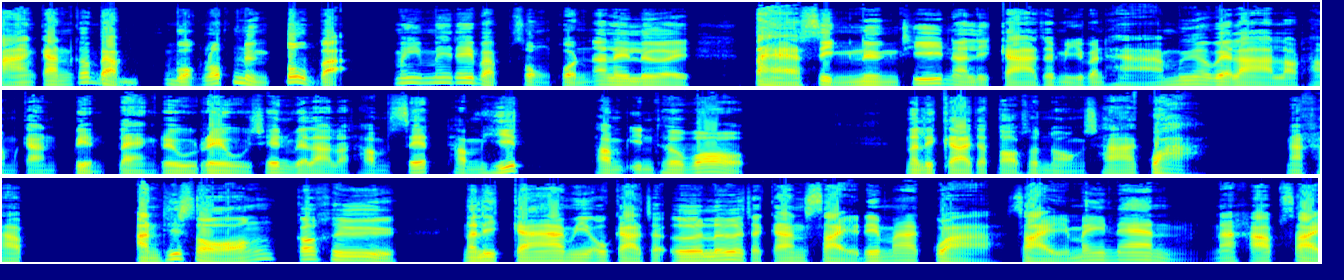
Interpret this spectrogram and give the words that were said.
ต่างกันก็แบบบวกลบหนึ่งตุบอะไม่ไม่ได้แบบส่งผลอะไรเลย แต่สิ่งหนึ่งที่นาฬิกาจะมีปัญหาเมื่อเวลาเราทำการเปลี่ยนแปลงเร็วๆ เช่นเวลาเราทำเซตทำ HIIT ทำ interval นาฬิกาจะตอบสนองช้ากว่านะครับ อันที่สองก็คือนาฬิกามีโอกาสจะ error จากการใส่ได้มากกว่า ใส่ไม่แน่นนะครับ ใส่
